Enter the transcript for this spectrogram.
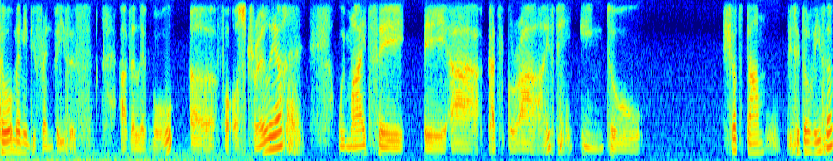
so many different visas available uh, for Australia. We might say they are categorized into short-term visitor visas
